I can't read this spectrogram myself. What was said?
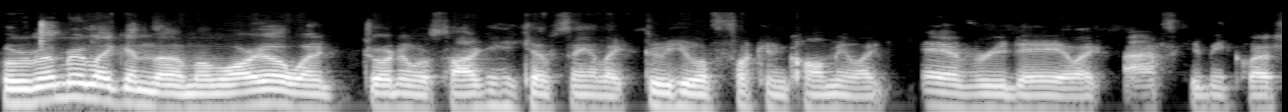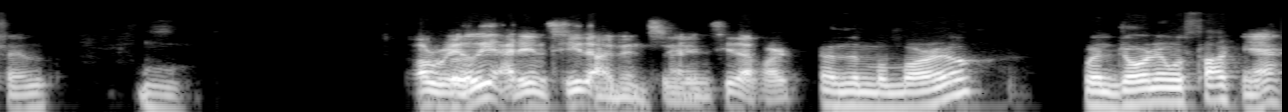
But remember, like in the memorial when Jordan was talking, he kept saying, like, dude, he would fucking call me like every day, like asking me questions. Oh really? I didn't see that. I didn't see I didn't see that part. In the memorial, when Jordan was talking, Yeah.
